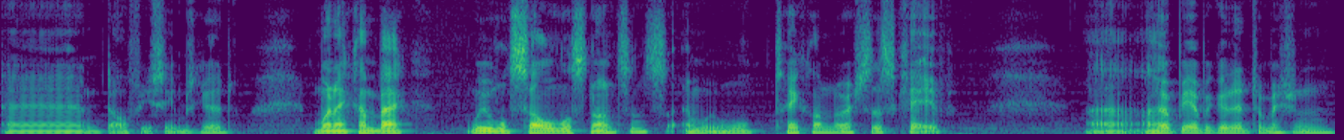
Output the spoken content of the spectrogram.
And Delphi seems good. When I come back, we will sell this nonsense and we will take on the rest of this cave. Uh, I hope you have a good intermission.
